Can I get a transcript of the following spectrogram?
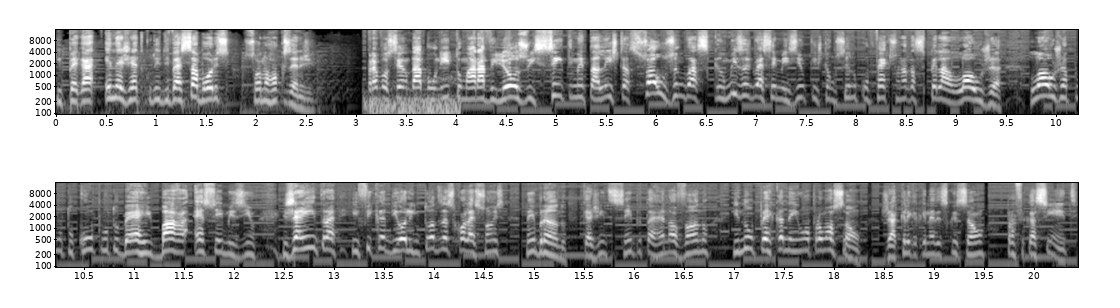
e pegar energético de diversos sabores, só na Rox Energy. Pra você andar bonito, maravilhoso e sentimentalista só usando as camisas do SMzinho que estão sendo confeccionadas pela loja loja.com.br barra SMzinho. Já entra e fica de olho em todas as coleções. Lembrando que a gente sempre tá renovando e não perca nenhuma promoção. Já clica aqui na descrição pra ficar ciente.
